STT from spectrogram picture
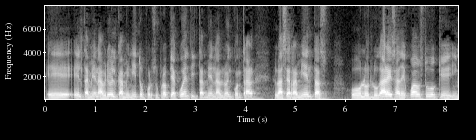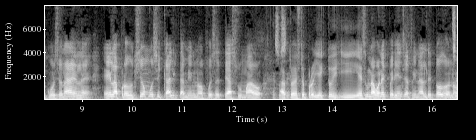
él también abrió el caminito por su propia cuenta y también al no encontrar las herramientas o los lugares adecuados tuvo que incursionar en la, en la producción musical y también no pues te ha sumado Eso a sí. todo este proyecto y, y es una buena experiencia al final de todo no Sí,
